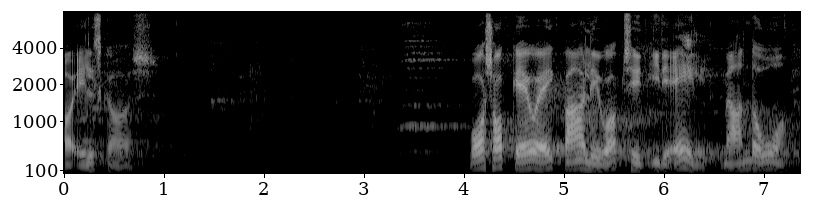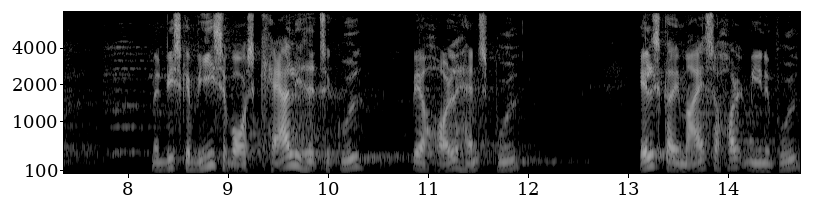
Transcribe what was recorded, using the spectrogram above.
og elsker os. Vores opgave er ikke bare at leve op til et ideal med andre ord, men vi skal vise vores kærlighed til Gud ved at holde hans bud. Elsker I mig, så hold mine bud,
